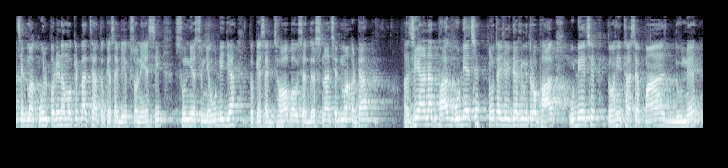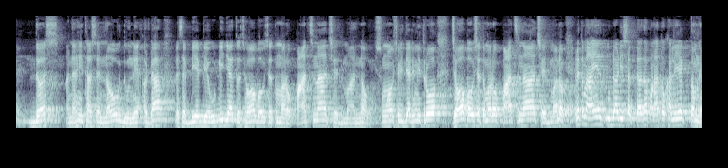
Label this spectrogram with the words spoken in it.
છેદમાં કુલ પરિણામો કેટલા થયા? તો કે સાહેબ, એકસો ને એંસી. શૂન્ય શૂન્ય ઉડી ગયા. તો કે સાહેબ, જવાબ આવશે દસના છેદમાં અઢાર. હજી આના ભાગ ઉડે છે. શું થાય છે વિદ્યાર્થી મિત્રો? ભાગ ઉડે છે. તો અહીં થશે પાંચ દુને દસ અને અહીં થશે નવ, દૂને અઢાર. એટલે સાહેબ, બે બે ઉડી જાય તો જવાબ આવશે તમારો પાંચના છેદમાં નવ. શું આવશે વિદ્યાર્થી મિત્રો? જવાબ આવશે તમારો પાંચના છેદમાં નવ. અને તમે અહીંયા ઉડાડી શકતા હતા, પણ આ તો ખાલી એક તમને.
